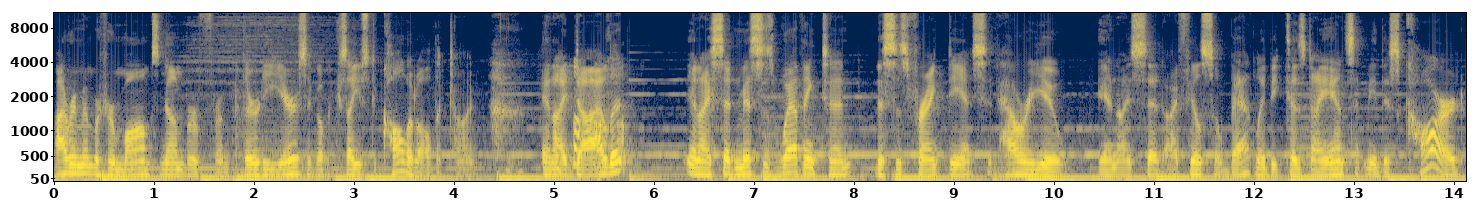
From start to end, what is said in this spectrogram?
I remembered her mom's number from 30 years ago because I used to call it all the time. And I dialed it and I said, Mrs. Wethington, this is Frank Diane. I said, How are you? And I said, I feel so badly because Diane sent me this card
